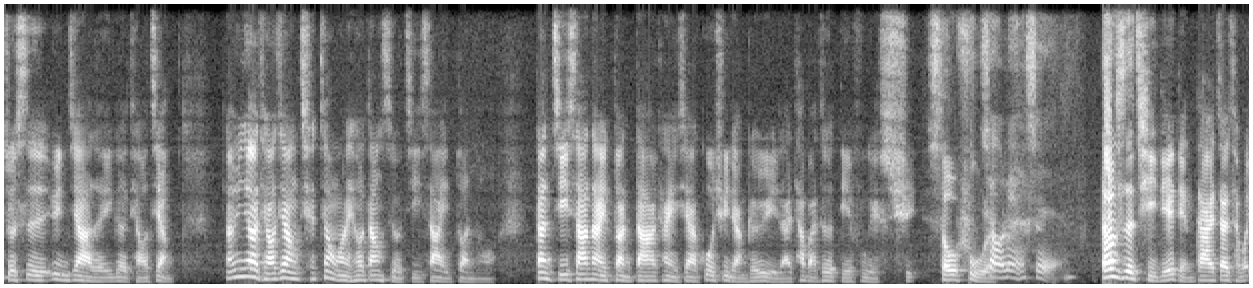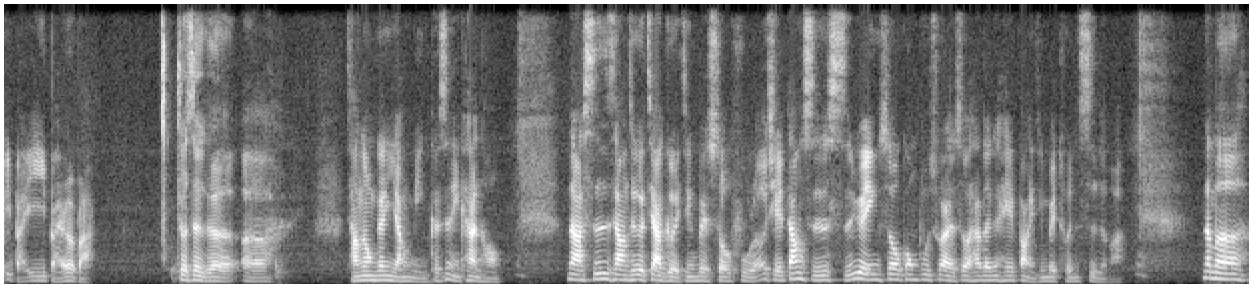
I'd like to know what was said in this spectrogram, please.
就是运价的一个调降。那运价调降降完以后，当时有急杀一段哦，但急杀那一段，大家看一下，过去两个月以来，它把这个跌幅给去收复了。收敛是当时的起跌点大概在差不多一百一、一百二吧，就这个呃长荣跟阳明。可是你看哈、哦，那事实上这个价格已经被收复了，而且当时十月营收公布出来的时候，它的那个黑棒已经被吞噬了嘛。那么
